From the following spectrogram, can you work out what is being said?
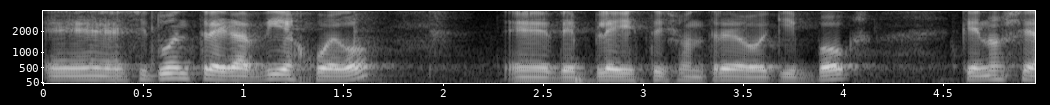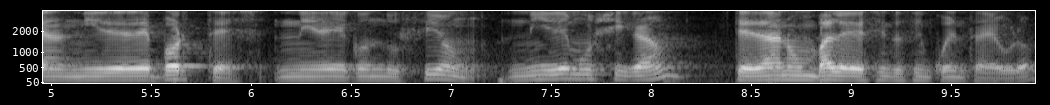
Eh, si tú entregas 10 juegos eh, de PlayStation 3 o Xbox, que no sean ni de deportes, ni de conducción, ni de música, te dan un vale de 150 euros.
